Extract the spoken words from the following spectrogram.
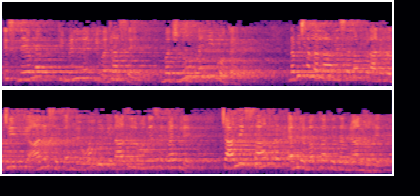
اس نعمت کے ملنے کی وجہ سے مجنون نہیں ہو گئے۔ نبی صلی اللہ علیہ وسلم قرآن مجید کے آنے سے پہلے، وحی کے نازل ہونے سے پہلے چالیس سال تک اہل مکہ کے درمیان رہے۔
